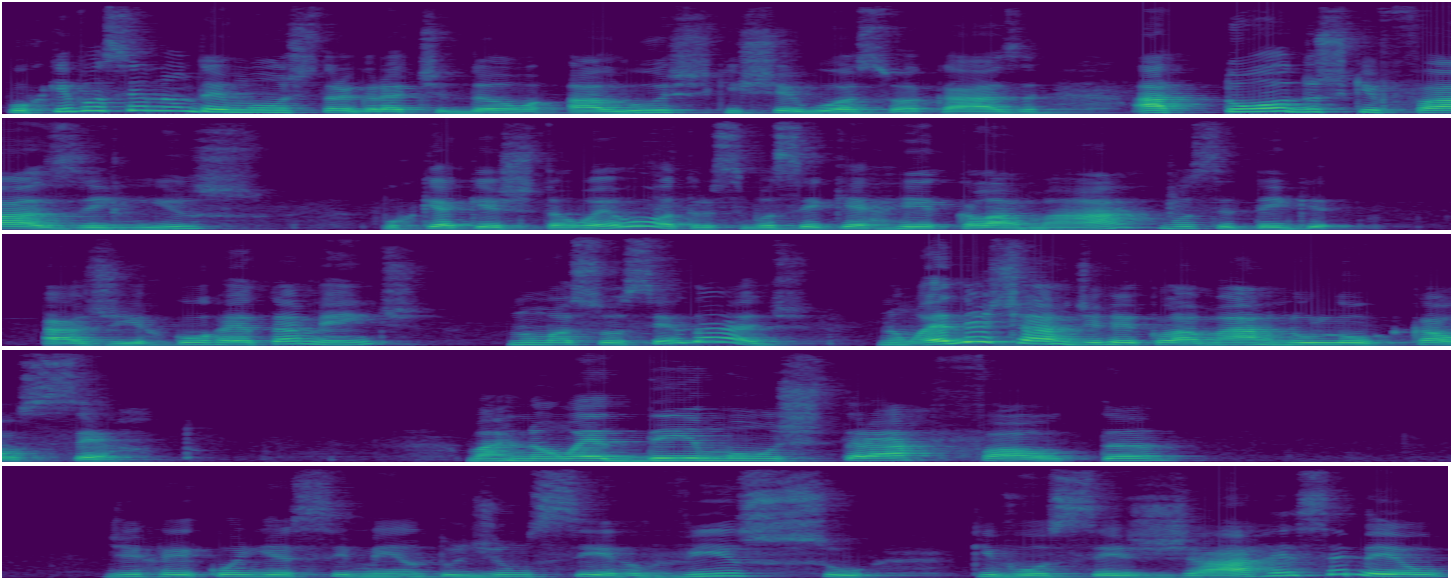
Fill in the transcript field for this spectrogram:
Por que você não demonstra gratidão à luz que chegou à sua casa, a todos que fazem isso? Porque a questão é outra. Se você quer reclamar, você tem que agir corretamente numa sociedade. Não é deixar de reclamar no local certo, mas não é demonstrar falta de reconhecimento de um serviço que você já recebeu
